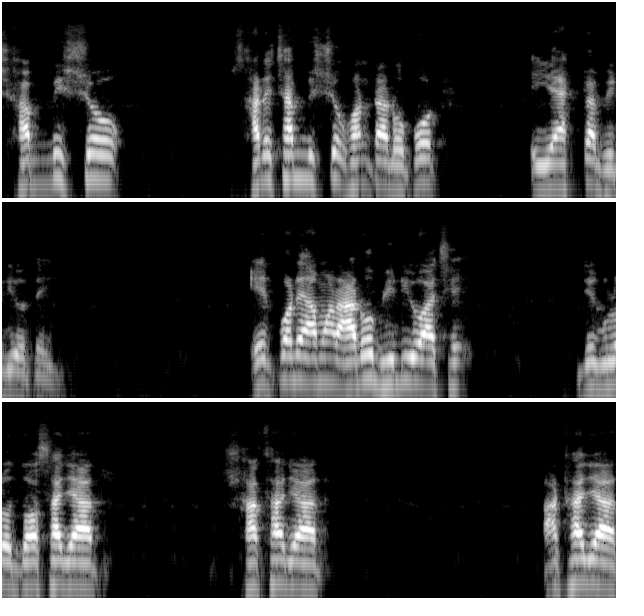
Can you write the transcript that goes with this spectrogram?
ছাব্বিশশো, সাড়ে ছাব্বিশশো ঘণ্টার ওপর এই একটা ভিডিওতেই এরপরে আমার আরও ভিডিও আছে, যেগুলো দশ হাজার, সাত হাজার, আট হাজার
